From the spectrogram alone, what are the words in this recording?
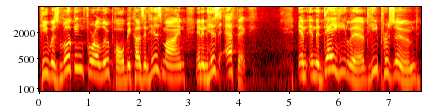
He was looking for a loophole because, in his mind and in his ethic, in, in the day he lived, he presumed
